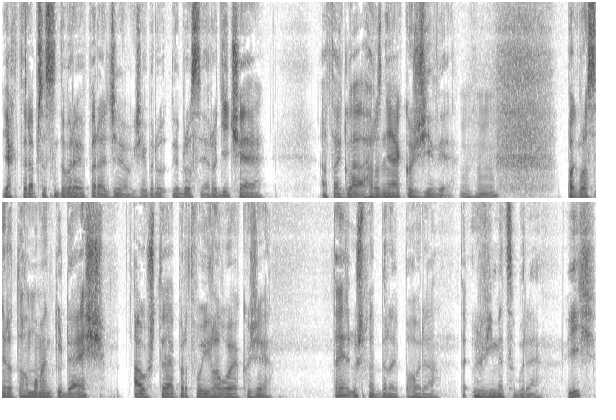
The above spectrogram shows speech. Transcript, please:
jak teda přesně to bude vypadat, že jo? Že vybudou si rodiče a takhle a hrozně jako živě. Mm-hmm. Pak vlastně do toho momentu jdeš a už to je pro tvoji hlavu jakože tady už jsme byli, pohoda, tady už víme, co bude. Víš?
